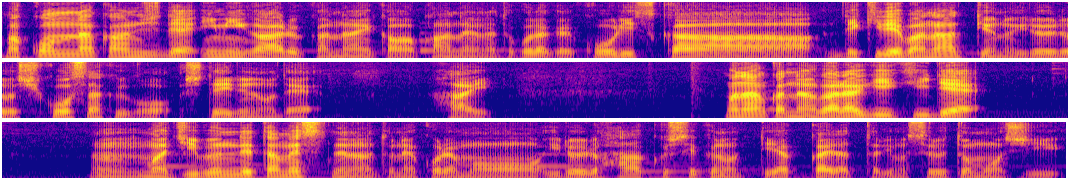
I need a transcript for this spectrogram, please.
まあ、こんな感じで意味があるかないかわかんないようなところだけど効率化できればなっていうのをいろいろ試行錯誤しているので、はい。まあ、なんかながら聞きで、うん、まあ自分で試すってなるとね、これもいろいろ把握していくのって厄介だったりもすると思うし、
